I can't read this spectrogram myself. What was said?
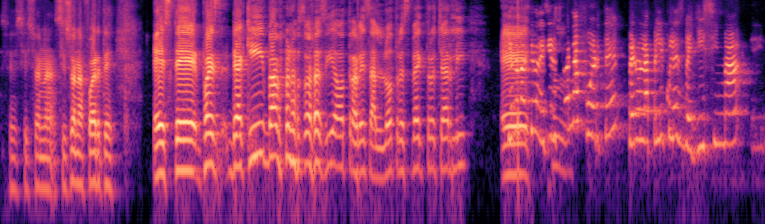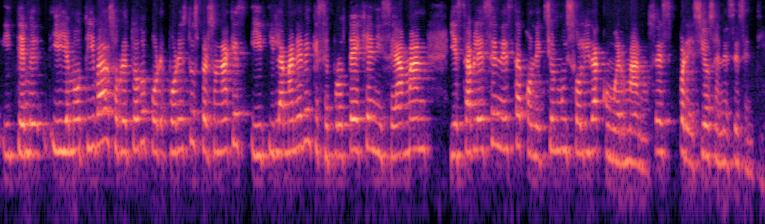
Sí, sí suena, sí suena fuerte. Este, pues de aquí vámonos ahora sí otra vez al otro espectro, Charlie. Yo eh, quiero decir, suena fuerte, pero la película es bellísima y, y emotiva, sobre todo por, por estos personajes y, y, la manera en que se protegen y se aman y establecen esta conexión muy sólida como hermanos. Es preciosa en ese sentido.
